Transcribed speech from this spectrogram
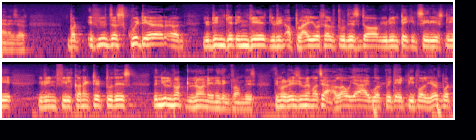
manager but if you just quit here uh, you didn't get engaged you didn't apply yourself to this job you didn't take it seriously you didn't feel connected to this then you'll not learn anything from this तिम्रो रेज्युमेमा चाहिँ हाल yeah I worked with eight people here but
